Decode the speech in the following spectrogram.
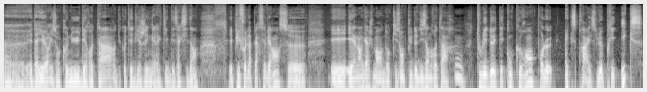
Euh, et d'ailleurs, ils ont connu des retards du côté de Virgin Galactic, des accidents. Et puis, il faut de la persévérance euh, et, un engagement. Donc, ils ont plus de 10 ans de retard. Mm. Tous les deux étaient concurrents pour le X-Prize, le prix X,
